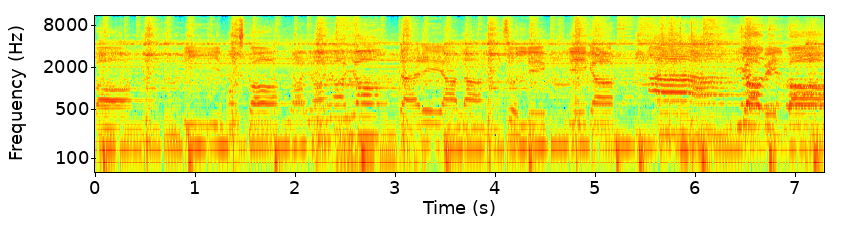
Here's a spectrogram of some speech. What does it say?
Var i Moskva. Ja, ja, i Moskva. Där är alla så lyckliga. Ah, jag vill vara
